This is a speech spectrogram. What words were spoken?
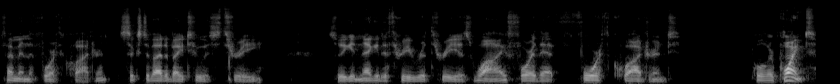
if I'm in the fourth quadrant. 6 divided by 2 is 3. So we get negative 3 root 3 is y for that fourth quadrant polar point.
